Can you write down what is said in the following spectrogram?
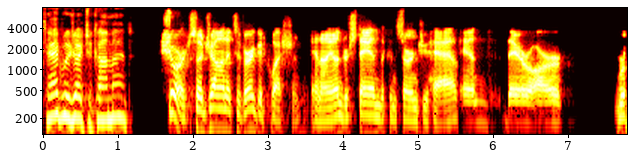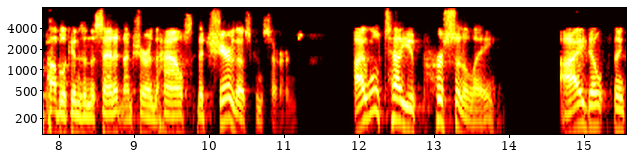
Ted, would you like to comment? Sure. So, John, it's a very good question, and I understand the concerns you have, and there are Republicans in the Senate, and I'm sure in the House, that share those concerns. I will tell you personally, I don't think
